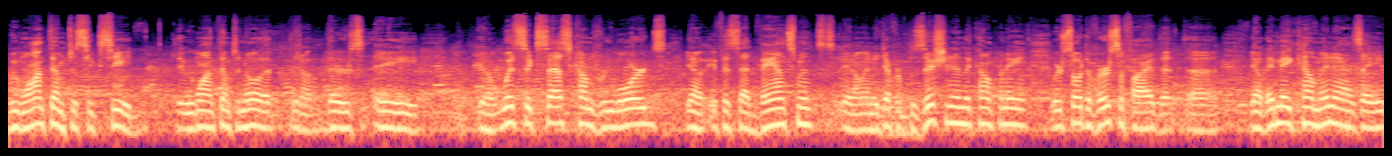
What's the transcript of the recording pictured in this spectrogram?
we want them to succeed. We want them to know that you know there's a you know, with success comes rewards. You know, if it's advancements, you know, in a different position in the company, we're so diversified that uh, you know they may come in as a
